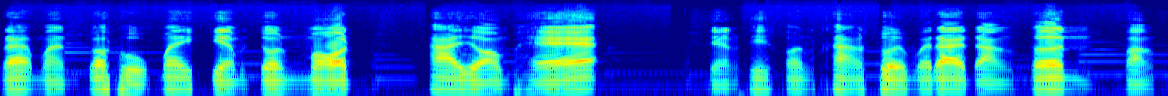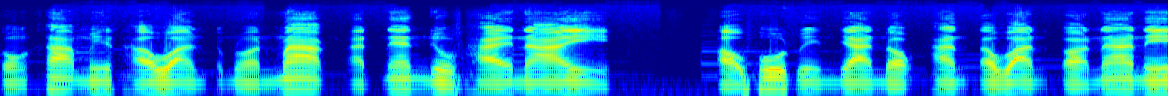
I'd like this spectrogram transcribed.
และมันก็ถูกไหม้เกรียมจนหมด ถ้ายอมแพ้ เสียงที่ค่อนข้างช่วยไม่ได้ดังขึ้น ฝั่งตรงข้ามมีถาวันจำนวนมากอัดแน่นอยู่ภายใน เขาพูดวิญญาณดอกทานตะวันก่อนหน้านี้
